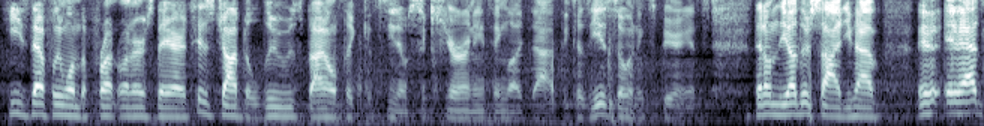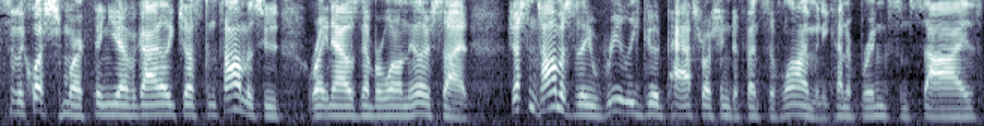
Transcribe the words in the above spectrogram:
he's definitely one of the front runners there. It's his job to lose, but I don't think it's, you know, secure anything like that because he is so inexperienced. Then on the other side, you have, it, adds to the question mark thing. You have a guy like Justin Thomas, who right now is number one on the other side. Justin Thomas is a really good pass rushing defensive lineman. He kind of brings some size.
